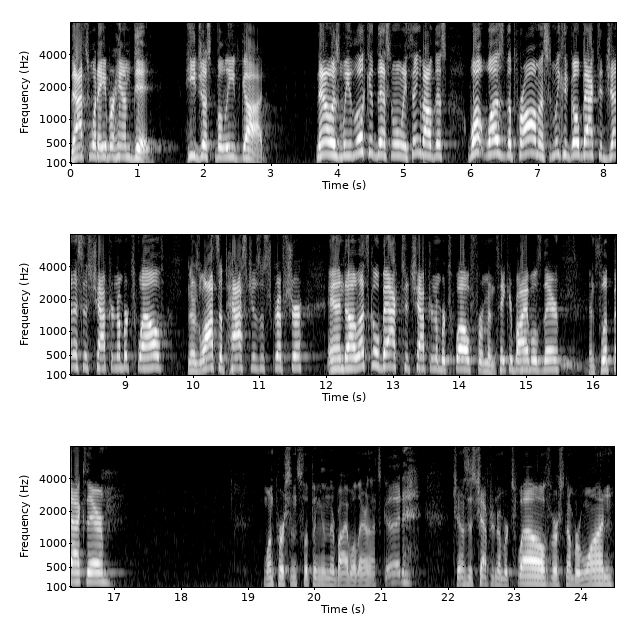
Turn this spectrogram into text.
That's what Abraham did. He just believed God. Now, as we look at this and when we think about this, what was the promise? And we could go back to Genesis chapter number 12. There's lots of passages of scripture. And uh, let's go back to chapter number 12 for a minute. Take your Bibles there and flip back there. One person slipping in their Bible there. That's good. Genesis chapter number 12, verse number 1.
